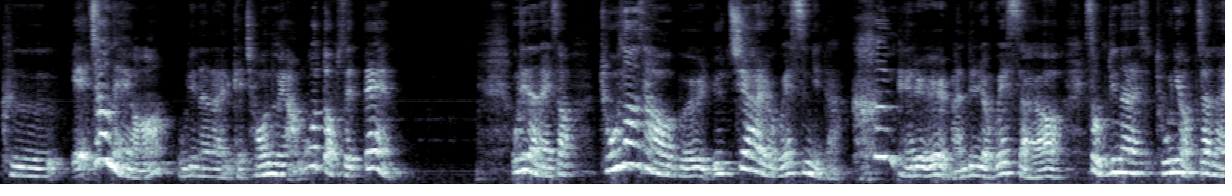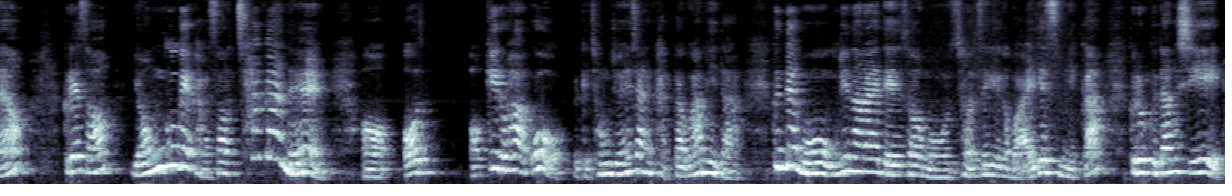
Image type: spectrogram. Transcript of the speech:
그 예전에요. 우리나라 이렇게 전후에 아무것도 없을 때 우리나라에서 조선 사업을 유치하려고 했습니다. 큰 배를 만들려고 했어요. 그래서 우리나라에서 돈이 없잖아요. 그래서 영국에 가서 차관을 어, 어, 얻기로 하고 이렇게 정주 회장이 갔다고 합니다. 근데 뭐 우리나라에 대해서 뭐 전 세계가 뭐 알겠습니까? 그리고 그 당시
